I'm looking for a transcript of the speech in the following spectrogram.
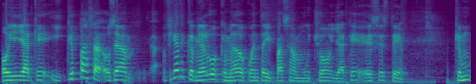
Oye, ya que, ¿y qué pasa? O sea, fíjate que a mí algo que me he dado cuenta y pasa mucho, ya que es este, que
